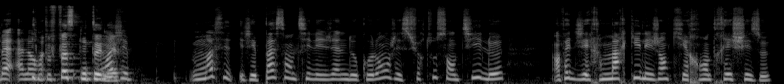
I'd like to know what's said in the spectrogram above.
Bah, alors, Ils peuvent pas se contenir. Moi, j'ai pas senti les gènes de colons, j'ai surtout senti le. En fait, j'ai remarqué les gens qui rentraient chez eux.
